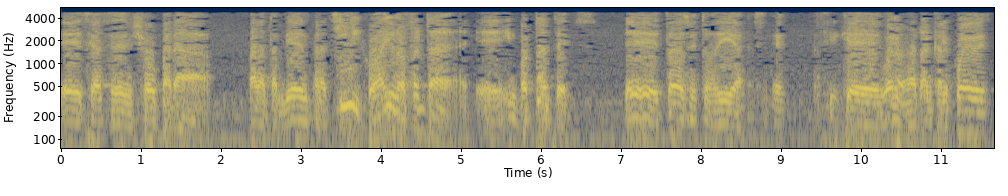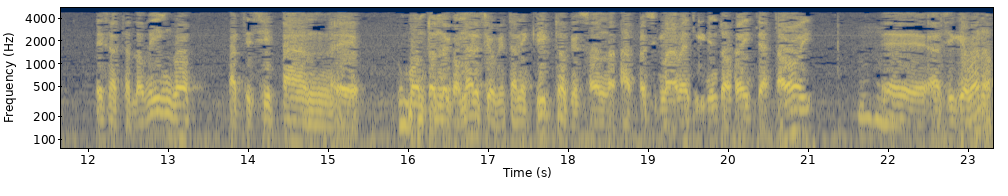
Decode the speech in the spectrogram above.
eh, se hacen shows para, para también para chicos, hay una oferta eh, importante eh, todos estos días. así que, bueno, arranca el jueves, es hasta el domingo, participan un montón de comercios que están inscritos, que son aproximadamente 520 hasta hoy. eh, así que bueno,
